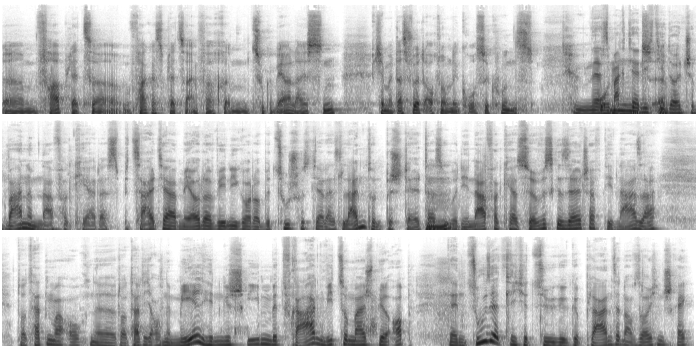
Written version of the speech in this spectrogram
ähm, Fahrplätze, Fahrgastplätze einfach ähm, zu gewährleisten. Ich denke mal, das wird auch noch eine große Kunst. Das und, macht ja nicht die äh, Deutsche Bahn im Nahverkehr. Das bezahlt ja mehr oder weniger oder bezuschusst ja das Land und bestellt das mhm. über die Nahverkehrsservicegesellschaft, die NASA. Dort hatten wir auch eine, dort hatte ich auch eine Mail hingeschrieben mit Fragen, wie zum Beispiel, ob denn zusätzliche Züge geplant sind auf solchen Schreck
